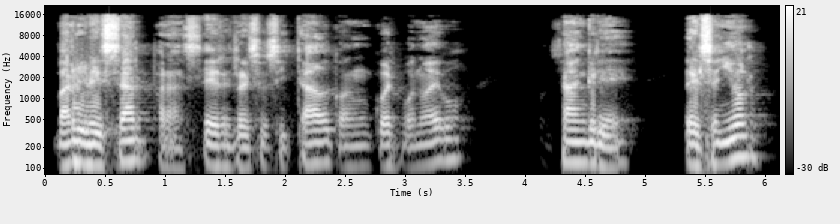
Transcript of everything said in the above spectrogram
va a regresar para ser resucitado con un cuerpo nuevo, con sangre del Señor,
